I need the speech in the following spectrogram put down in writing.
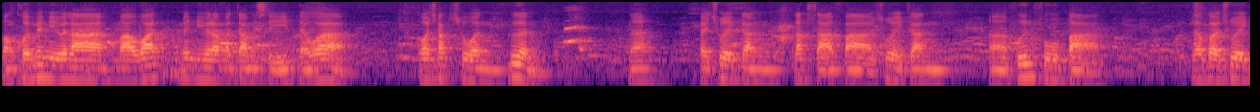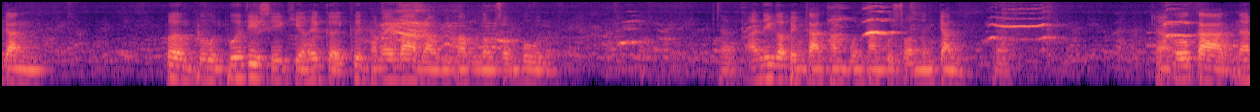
บางคนไม่มีเวลามาวัด ไม่มีเวลามาจำศีลแต่ว่าก็ชักชวนเพื่อนนะไปช่วยกันรักษาป่า ช่วยกันฟื้นฟูป่า แล้วก็ช่วยกันเพิ่มพูนพื้นที่สีเขียวให้เกิดขึ้นทำให้บ้านเรามีความอุดมสมบูรณ์นะอันนี้ก็เป็นการทำบุญทำกุศลเหมือนกันนะนะโอกาสนะ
